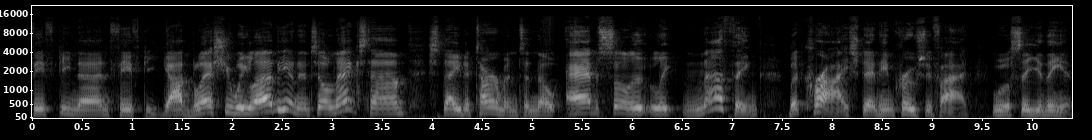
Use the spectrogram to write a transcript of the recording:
5950. God bless you. We love you. And until next time, stay determined to know absolutely nothing but Christ and Him crucified. We'll see you then.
